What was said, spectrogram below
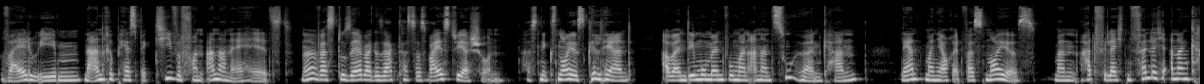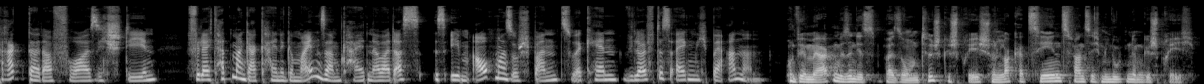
weil du eben eine andere Perspektive von anderen erhältst. Ne? Was du selber gesagt hast, das weißt du ja schon. Hast nichts Neues gelernt. Aber in dem Moment, wo man anderen zuhören kann, lernt man ja auch etwas Neues. Man hat vielleicht einen völlig anderen Charakter davor sich stehen. Vielleicht hat man gar keine Gemeinsamkeiten, aber das ist eben auch mal so spannend zu erkennen, wie läuft es eigentlich bei anderen. Und wir merken, wir sind jetzt bei so einem Tischgespräch schon locker 10, 20 Minuten im Gespräch.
